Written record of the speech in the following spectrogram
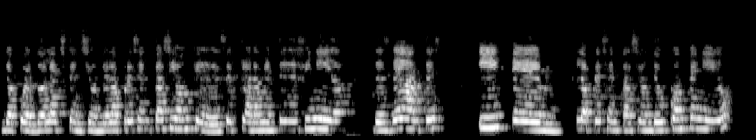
de acuerdo a la extensión de la presentación que debe ser claramente definida desde antes y em, la presentación de un contenido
